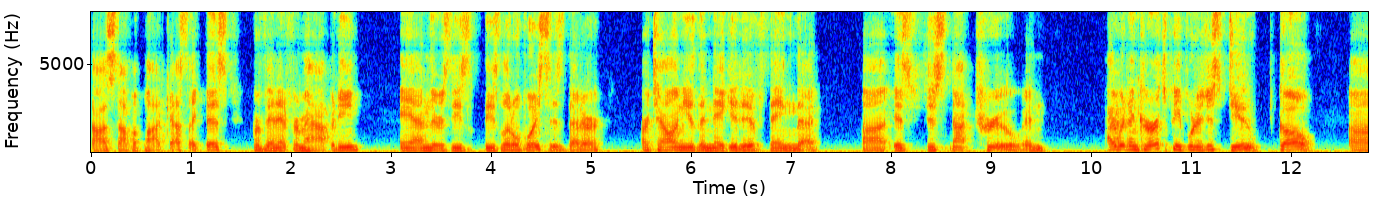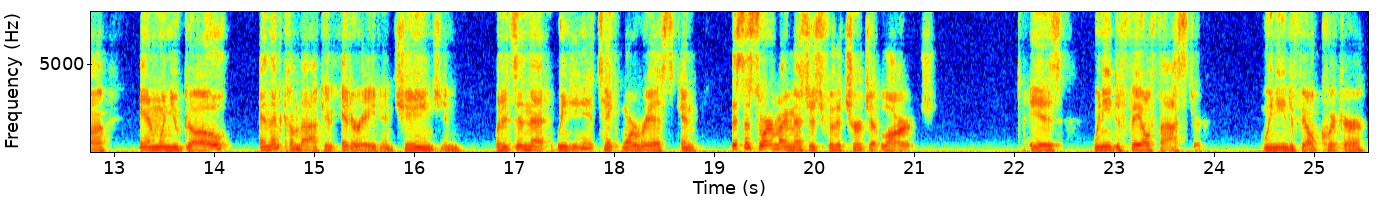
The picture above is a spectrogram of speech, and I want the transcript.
uh, stop a podcast like this, prevent it from happening. And there's these these little voices that are are telling you the negative thing that uh, is just not true. And I would encourage people to just do go. Uh, and when you go, and then come back and iterate and change. And but it's in that we need to take more risk. And this is sort of my message for the church at large: is we need to fail faster, we need to fail quicker,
